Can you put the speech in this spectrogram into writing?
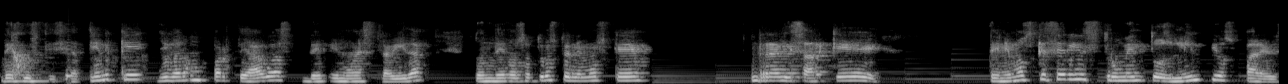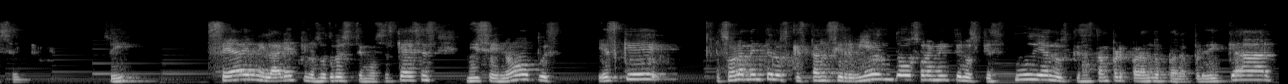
de justicia. Tiene que llegar un parteaguas de, en nuestra vida donde nosotros tenemos que realizar que tenemos que ser instrumentos limpios para el Señor, ¿sí? Sea en el área que nosotros estemos. Es que a veces dice, no, pues es que solamente los que están sirviendo, solamente los que estudian, los que se están preparando para predicar.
